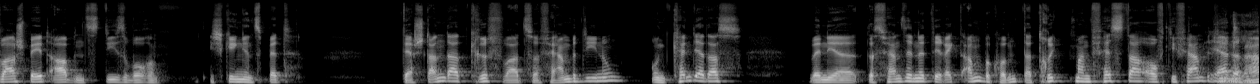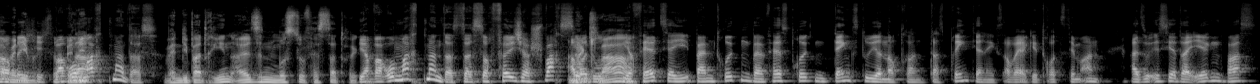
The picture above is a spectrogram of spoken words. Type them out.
war spät abends diese Woche. Ich ging ins Bett. Der Standardgriff war zur Fernbedienung. Und kennt ihr das, wenn ihr das Fernsehen nicht direkt anbekommt? Da drückt man fester auf die Ja, Fernbedienung. das Klar, ist richtig so. warum macht man das? Wenn die Batterien all sind, musst du fester drücken. Ja, warum macht man das? Das ist doch völliger Schwachsinn. Aber du, dir fällt es ja beim Drücken, beim Festdrücken, denkst du ja noch dran. Das bringt ja nichts, aber er geht trotzdem an. Also ist ja da irgendwas.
